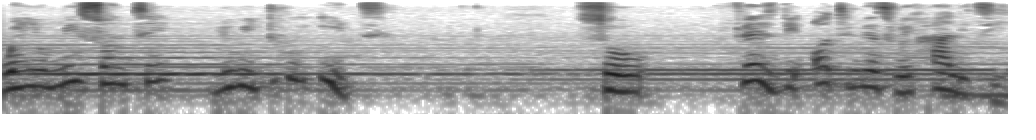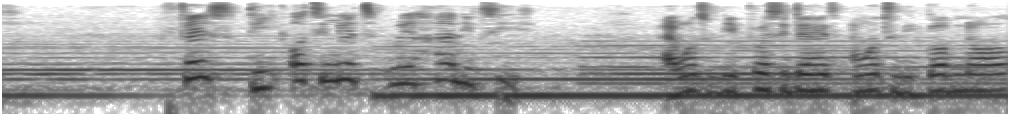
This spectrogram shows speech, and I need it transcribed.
When you mean something, you will do it. So face the ultimate reality. Face the ultimate reality. I want to be president, I want to be governor,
